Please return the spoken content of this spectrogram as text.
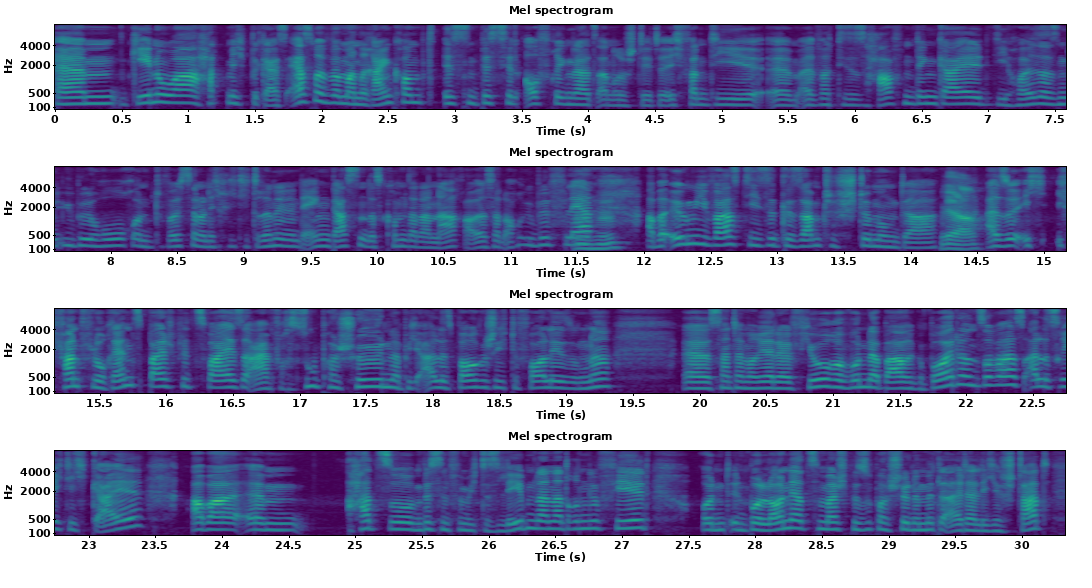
Ähm, Genua hat mich begeistert. Erstmal, wenn man reinkommt, ist ein bisschen aufregender als andere Städte. Ich fand die ähm, einfach dieses Hafending geil. Die Häuser sind übel hoch und du wirst ja noch nicht richtig drin in den engen Gassen. Das kommt dann danach, aber es hat auch übel Flair. Mhm. Aber irgendwie war es diese gesamte Stimmung da. Ja. Also ich, ich fand Florenz beispielsweise einfach super schön. Da habe ich alles Baugeschichte, Vorlesung, ne? Äh, Santa Maria del Fiore, wunderbare Gebäude und sowas. Alles richtig geil. Aber ähm, hat so ein bisschen für mich das Leben dann da drin gefehlt. Und in Bologna zum Beispiel, super schöne mittelalterliche Stadt.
